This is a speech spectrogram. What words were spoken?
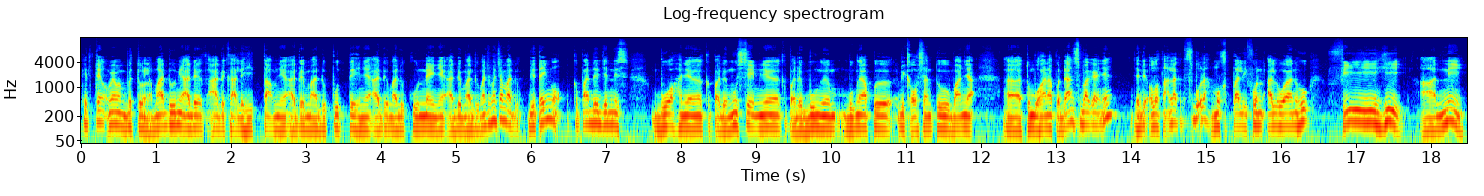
kita tengok memang betul lah. Madu ni ada ada color hitamnya ada madu putihnya ada madu kuningnya ada madu macam-macam madu. Dia tengok kepada jenis buahnya kepada musimnya kepada bunga bunga apa di kawasan tu banyak uh, tumbuhan apa dan sebagainya. Jadi Allah Ta'ala kata sebutlah mukhtalifun alwanuhu fihi. Ha, ni.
